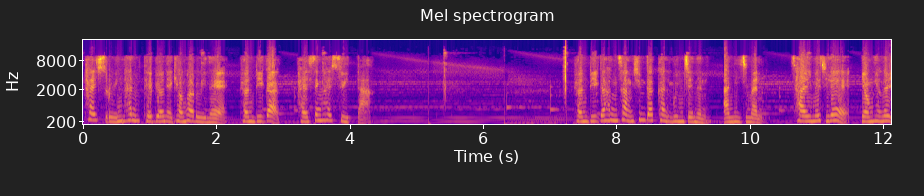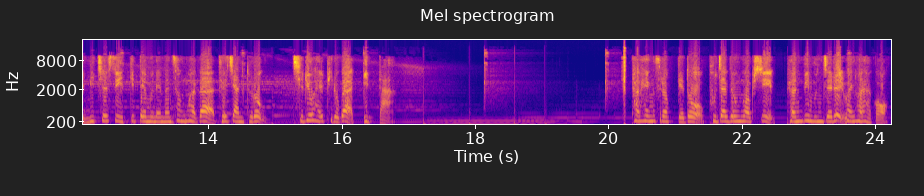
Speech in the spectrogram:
탈수로 인한 대변의 경화로 인해 변비가 발생할 수 있다. 변비가 항상 심각한 문제는 아니지만 삶의 질에 영향을 미칠 수 있기 때문에 만 성화가 되지 않도록 치료할 필요가 있다. 다행스럽게도 부작용 없이 변비 문제를 완화하고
